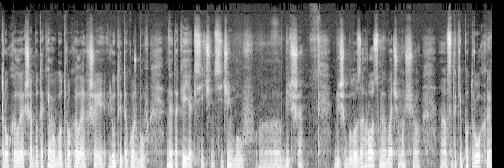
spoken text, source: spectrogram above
Трохи легше або таким, або трохи легший. Лютий також був не такий, як січень. Січень був більше, більше було загроз. Ми бачимо, що е, все-таки потрохи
